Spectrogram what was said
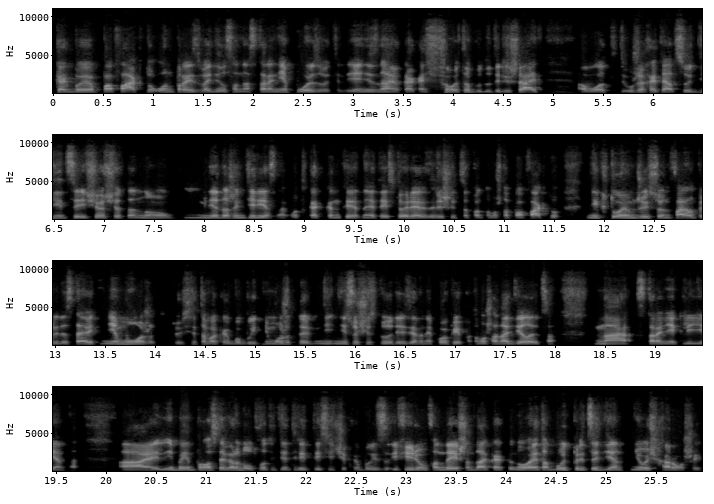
как бы по факту он производился на стороне пользователя. Я не знаю, как они это будут решать, вот, уже хотят судиться, еще что-то, но мне даже интересно, вот как конкретно эта история разрешится, потому что по факту никто им JSON-файл предоставить не может, то есть этого как бы быть не может, э, не, не существует резервной копии, потому что она делается на стороне клиента а, либо им просто вернут вот эти 3000 как бы из Ethereum Foundation, да, как, но это будет прецедент не очень хороший.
